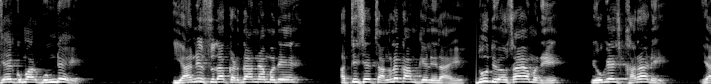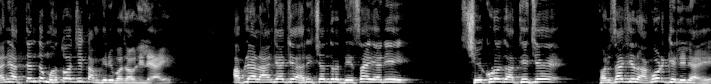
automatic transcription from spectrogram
जयकुमार गुंडे यांनी सुद्धा कडधान्यामध्ये अतिशय चांगलं काम केलेलं आहे. दूध व्यवसायामध्ये योगेश खराडे याने अत्यंत महत्त्वाची कामगिरी बजावलेली आहे. आपल्या लांजाचे हरिश्चंद्र देसाई यांनी शेकडो जातीचे फणसाची लागवड केलेली आहे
